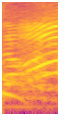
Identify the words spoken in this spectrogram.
No,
